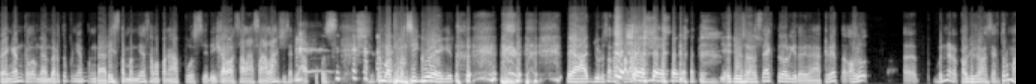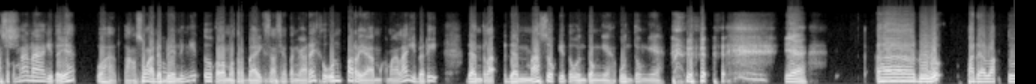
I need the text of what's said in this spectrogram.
pengen kalau gambar tuh punya penggaris temennya sama penghapus. Jadi kalau salah-salah bisa dihapus. itu motivasi gue gitu. ya jurusan apa lagi? ya jurusan arsitektur gitu. Nah akhirnya lalu eh, bener kalau jurusan arsitektur masuk ke mana gitu ya? Wah langsung ada branding itu. Kalau mau terbaik Asia Tenggara ke Unpar ya. Mau ke mana lagi berarti dan telah, dan masuk gitu untungnya, untungnya. ya. Eh dulu pada waktu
